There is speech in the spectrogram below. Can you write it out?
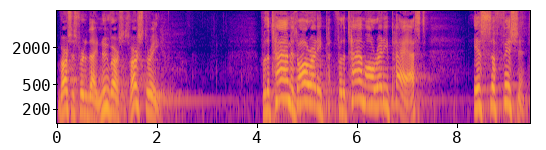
Verses for today, new verses. Verse 3. For the time is already for the time already past is sufficient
